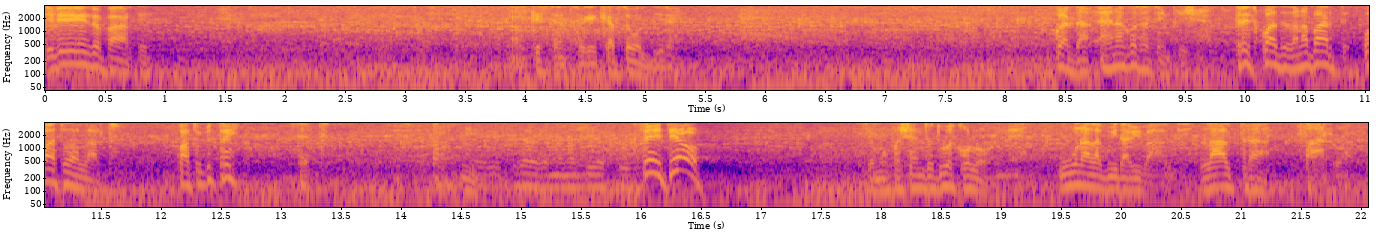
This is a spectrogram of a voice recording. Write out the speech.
Dividili in due parti. No, in che senso? Che cazzo vuol dire? Guarda, è una cosa semplice. Tre squadre da una parte, quattro dall'altra. Quattro più tre, sette. Sì, Tio! Stiamo facendo due colonne. Una la guida Vivaldi, l'altra Farro.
